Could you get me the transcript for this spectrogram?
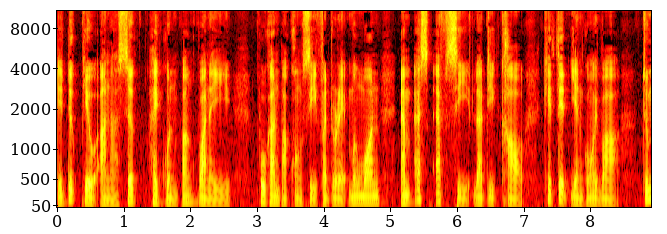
ติดตึกเพียวอาณาซึกให้คนปังว่าใน ผู้การปากของสีฟัดเรเมืองมอน MSFC และดีข่าวคิดติดเย็นกงไว้ว่า จุม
